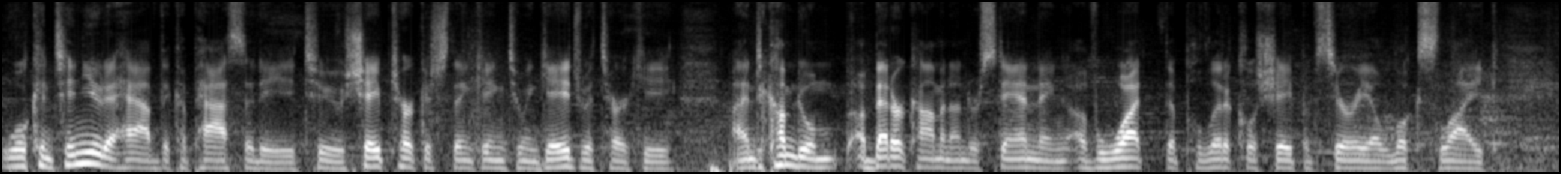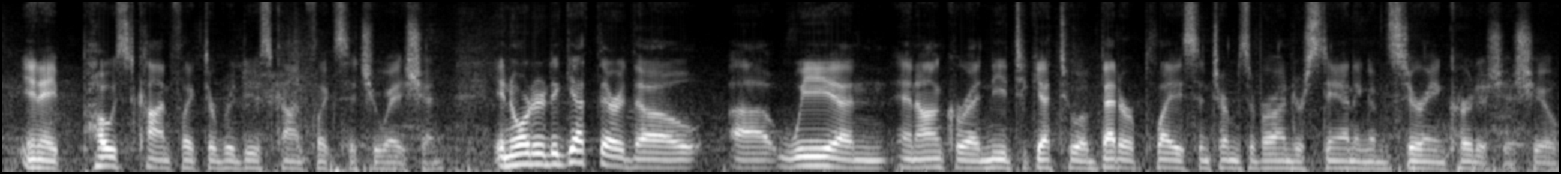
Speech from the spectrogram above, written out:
will continue to have the capacity to shape Turkish thinking, to engage with Turkey, and to come to a, a, better common understanding of what the political shape of Syria looks like in a post-conflict or reduced conflict situation. In order to get there, though, uh, we and, and, Ankara need to get to a better place in terms of our understanding of the Syrian Kurdish issue,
